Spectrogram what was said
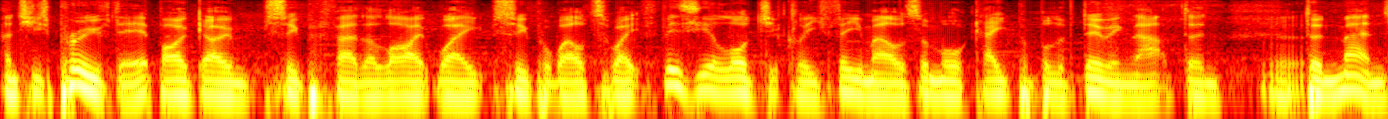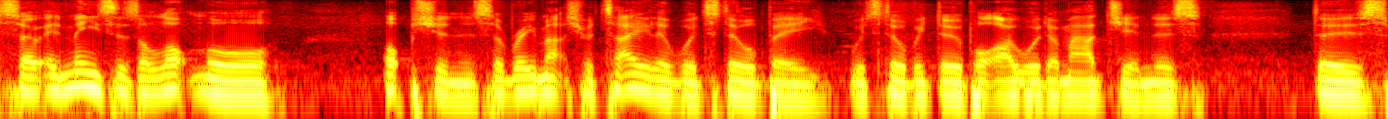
and she's proved it by going super feather, lightweight, super welterweight. Physiologically, females are more capable of doing that than Yeah. than men. So it means there's a lot more options. A rematch with Taylor would still be would still be doable. I would imagine. There's there's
